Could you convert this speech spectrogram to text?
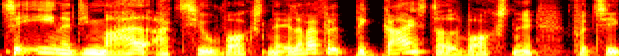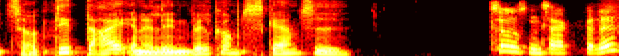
til en af de meget aktive voksne, eller i hvert fald begejstrede voksne for TikTok. Det er dig, Annalene. Velkommen til Skærmtid. Tusind tak for det.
